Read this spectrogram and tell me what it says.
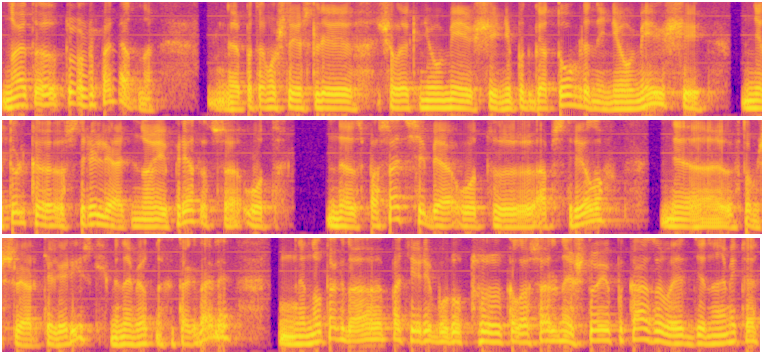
Но это тоже понятно. Э, потому что если человек не умеющий, не подготовленный, не умеющий не только стрелять, но и прятаться от, э, спасать себя от э, обстрелов, в том числе артиллерийских, минометных и так далее, ну тогда потери будут колоссальные, что и показывает динамика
